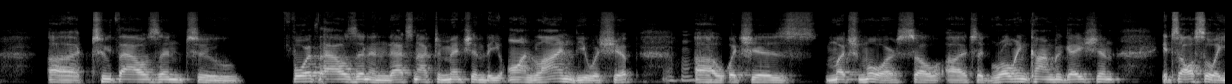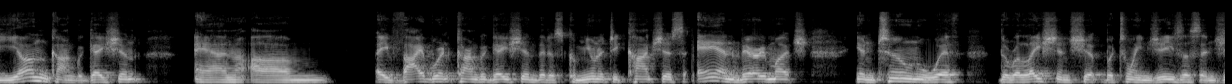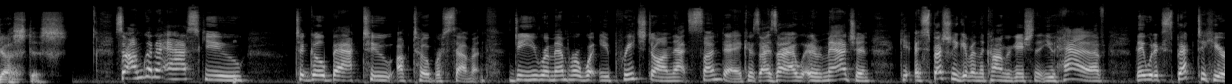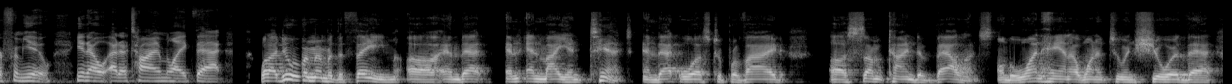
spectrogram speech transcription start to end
uh, 2,000 to 4,000, and that's not to mention the online viewership, mm-hmm. uh, which is much more. So uh, it's a growing congregation. It's also a young congregation and um, a vibrant congregation that is community conscious and very much in tune with the relationship between Jesus and justice. So I'm going to ask you to go back to October 7th. Do you remember what you preached on that Sunday? Because as I would imagine, especially given the congregation that you have, they would expect to hear from you, you know, at a time like that. Well, I do remember the theme uh, and that and, and my intent, and that was to provide uh, some kind of balance. On the one hand, I wanted to ensure that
